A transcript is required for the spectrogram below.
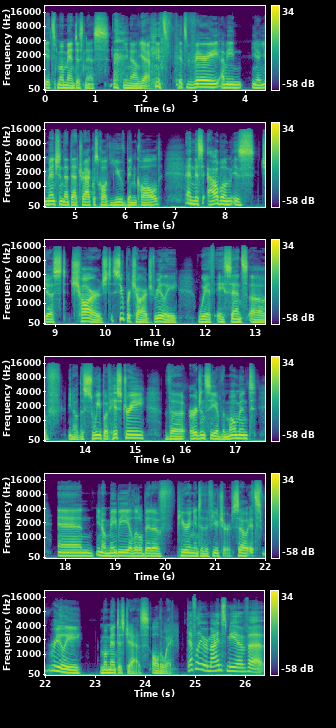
its momentousness. You know, Yeah. it's it's very. I mean, you know, you mentioned that that track was called "You've Been Called," and this album is just charged, supercharged, really, with a sense of you know the sweep of history, the urgency of the moment, and you know maybe a little bit of peering into the future. So it's really momentous jazz all the way. Definitely reminds me of uh,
